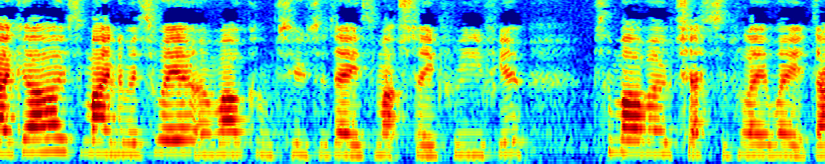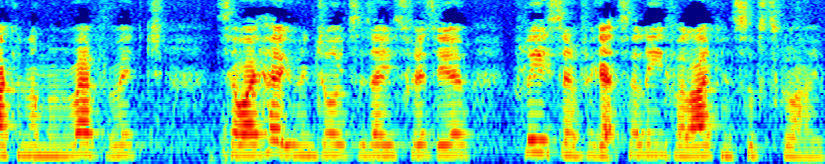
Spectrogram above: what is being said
Hi guys, my name is Rio and welcome to today's matchday preview. Tomorrow Chester play away at Dagenham and Redbridge, so I hope you enjoyed today's video. Please don't forget to leave a like and subscribe.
